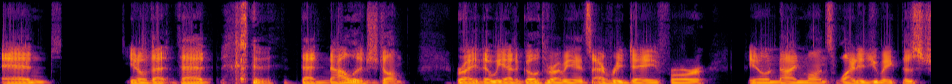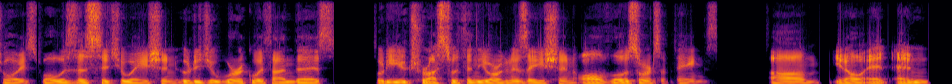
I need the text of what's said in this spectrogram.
And, you know, that, that, that knowledge dump, right, that we had to go through. I mean, it's every day for, you know, nine months. Why did you make this choice? What was this situation? Who did you work with on this? Who do you trust within the organization? All of those sorts of things. Um, you know, and, and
